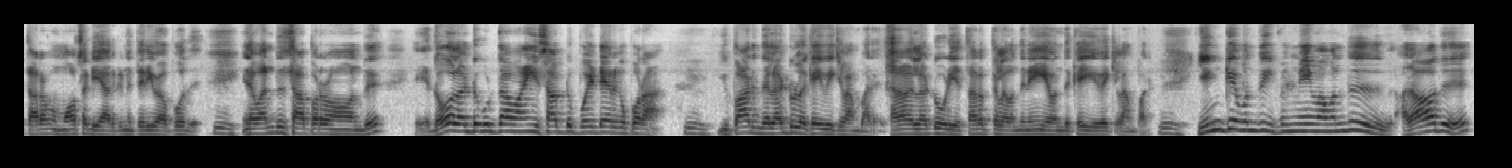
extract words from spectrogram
தரம் மோசடியாக இருக்குன்னு தெரியவா போகுது. இதை வந்து சாப்பிட்றவன் வந்து ஏதோ லட்டு கொடுத்தா வாங்கி சாப்பிட்டு போயிட்டே இருக்க போகிறான் ம் பாரு இந்த லட்டுவில் கை வைக்கலாம் பாரு. அதாவது லட்டுவுடைய தரத்தில் வந்து நெய்யை வந்து கை வைக்கலாம் பாரு. எங்கே வந்து இவன் வந்து அதாவது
